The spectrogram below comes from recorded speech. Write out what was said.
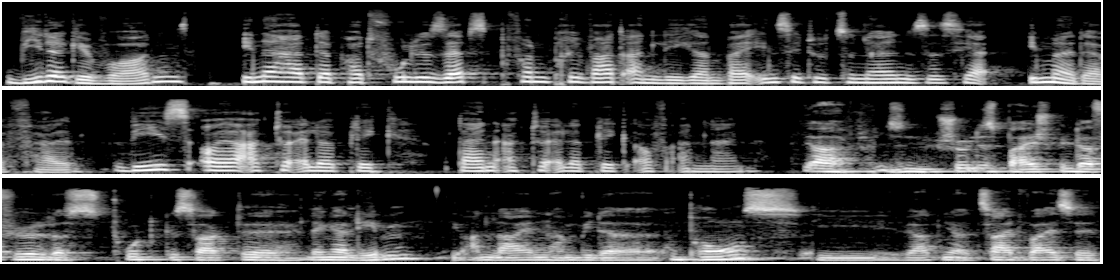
wieder geworden, innerhalb der Portfolio selbst von Privatanlegern. Bei institutionellen ist es ja immer der Fall. Wie ist euer aktueller Blick dein aktueller Blick auf Anleihen? Ja, das ist ein schönes Beispiel dafür, das totgesagte länger leben. Die Anleihen haben wieder Coupons. Die, wir hatten ja zeitweise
